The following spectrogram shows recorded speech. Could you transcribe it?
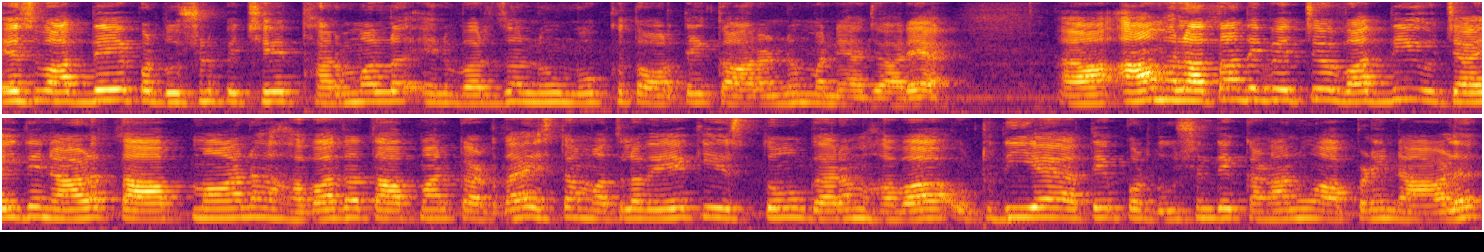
ਇਸ ਵਾਧੇ ਪ੍ਰਦੂਸ਼ਣ ਪਿੱਛੇ ਥਰਮਲ ਇਨਵਰਜ਼ਨ ਨੂੰ ਮੁੱਖ ਤੌਰ ਤੇ ਕਾਰਨ ਮੰਨਿਆ ਜਾ ਰਿਹਾ ਹੈ। ਆਮ ਹਾਲਾਤਾਂ ਦੇ ਵਿੱਚ ਵੱਧਦੀ ਉਚਾਈ ਦੇ ਨਾਲ ਤਾਪਮਾਨ ਹਵਾ ਦਾ ਤਾਪਮਾਨ ਘਟਦਾ ਹੈ। ਇਸ ਦਾ ਮਤਲਬ ਇਹ ਹੈ ਕਿ ਇਸ ਤੋਂ ਗਰਮ ਹਵਾ ਉੱਠਦੀ ਹੈ ਅਤੇ ਪ੍ਰਦੂਸ਼ਣ ਦੇ ਕਣਾਂ ਨੂੰ ਆਪਣੇ ਨਾਲ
